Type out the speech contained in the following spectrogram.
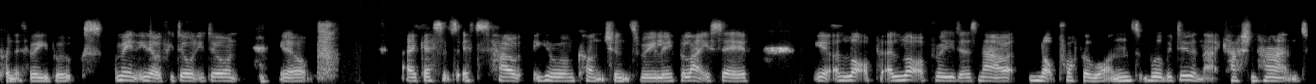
putting it through your books. I mean, you know, if you don't, you don't. You know, I guess it's it's how your own conscience really. But like you say, a lot of a lot of breeders now, not proper ones, will be doing that cash in hand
